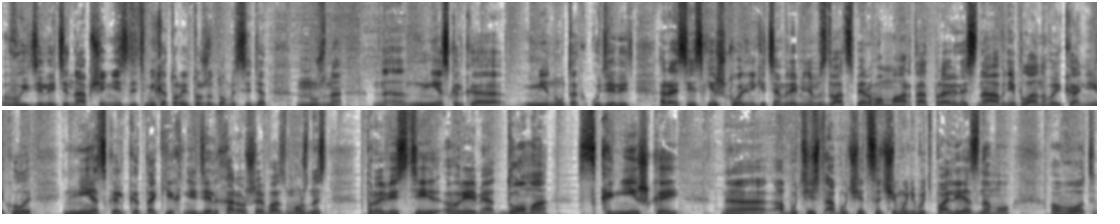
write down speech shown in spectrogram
выделить, и на общение с детьми, которые тоже дома сидят, нужно а, несколько минуток уделить. Российские школьники тем временем с 21 марта отправились на внеплановые каникулы. Несколько таких недель хорошая возможность провести время дома с книжкой, Э, обучиться, обучиться чему-нибудь полезному. Вот.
